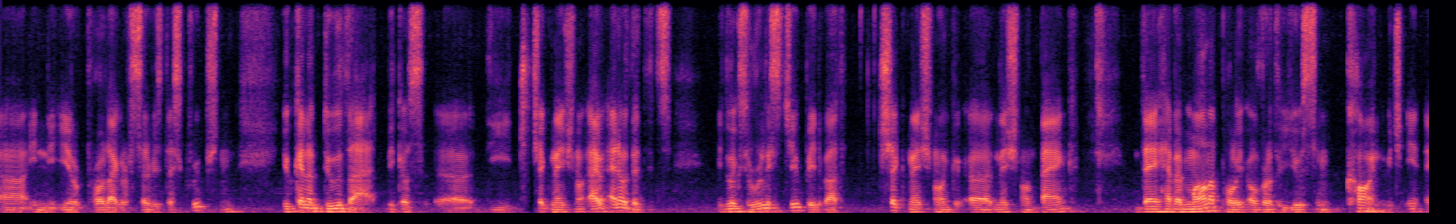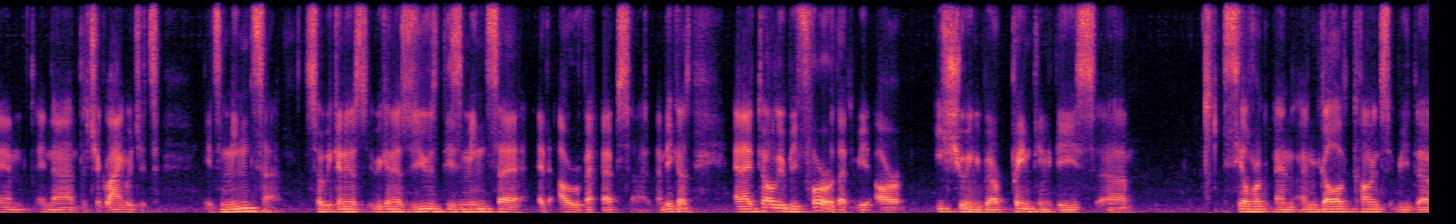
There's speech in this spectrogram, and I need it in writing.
uh, in your product or service description, you cannot do that because uh, the Czech national. I, I, know that it's it looks really stupid, but Czech National uh, National Bank, they have a monopoly over the using coin, which in, in, in uh, the Czech language it's it's mince. So we can use, we can just use this mince at our website, and because and I told you before that we are issuing, we are printing these uh, silver and, and gold coins with the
